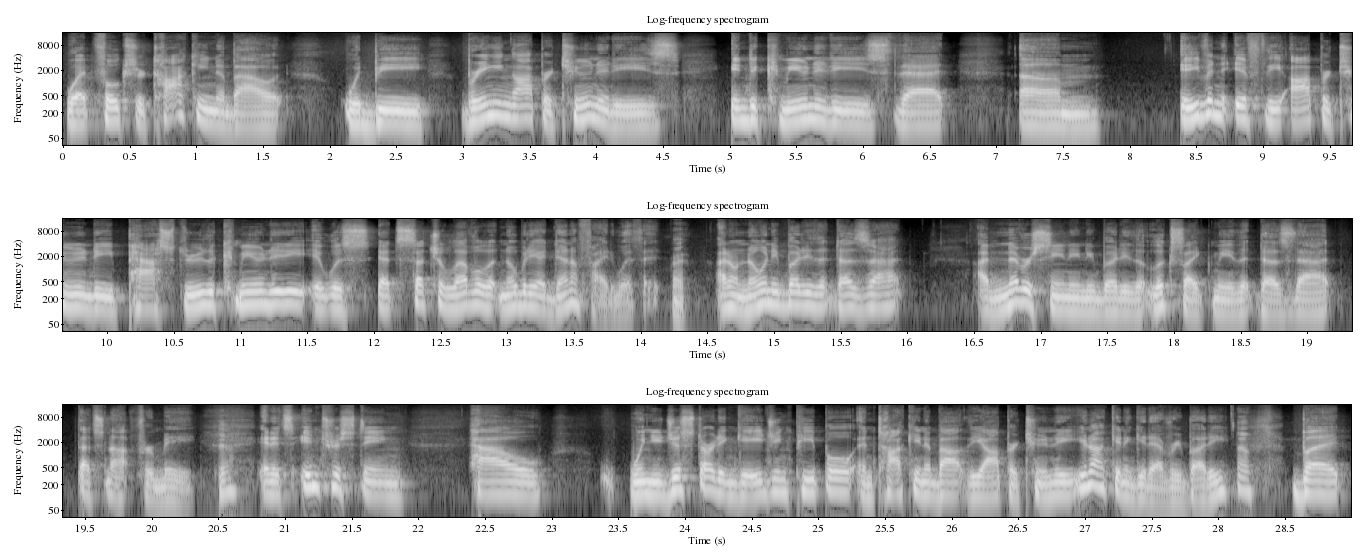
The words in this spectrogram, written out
What folks are talking about would be bringing opportunities into communities that um, even if the opportunity passed through the community, it was at such a level that nobody identified with it. Right. I don't know anybody that does that. I've never seen anybody that looks like me that does that. That's not for me. Yeah. And it's interesting how when you just start engaging people and talking about the opportunity, you're not going to get everybody. No. But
